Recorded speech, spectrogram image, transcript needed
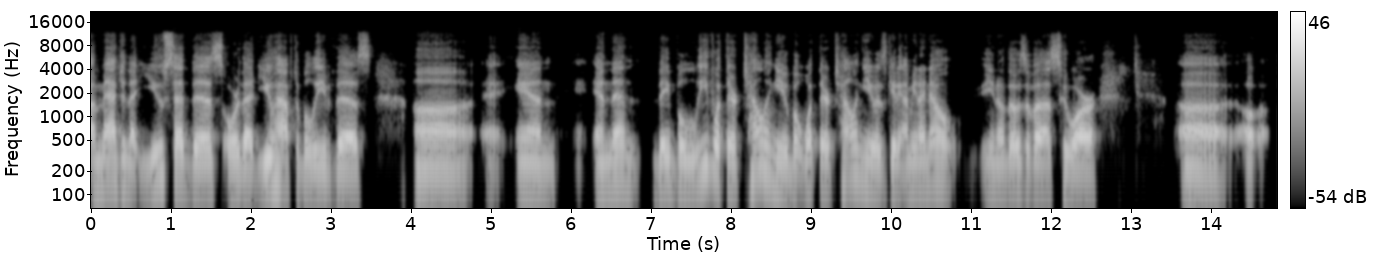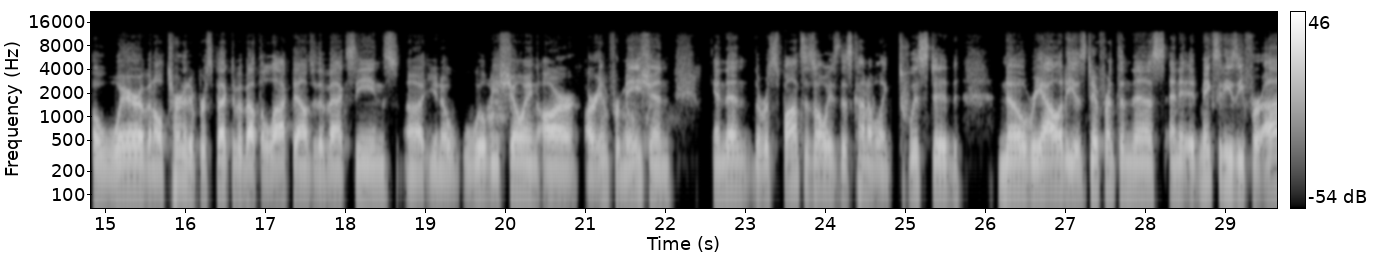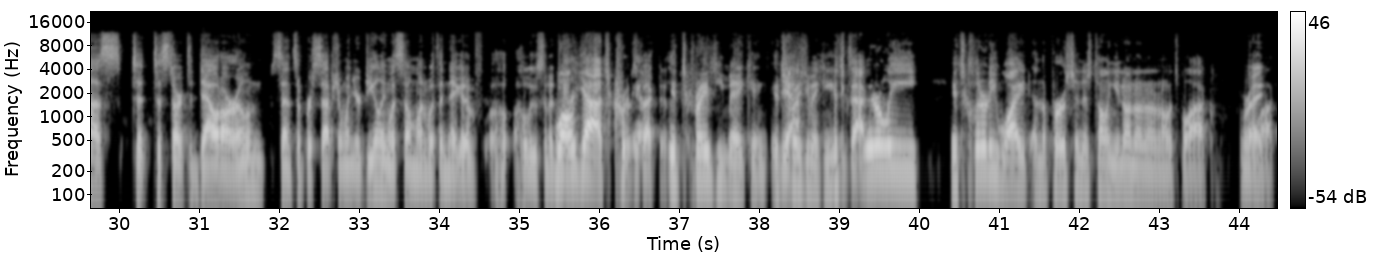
imagine that you said this or that you have to believe this, uh, and and then they believe what they're telling you but what they're telling you is getting i mean i know you know those of us who are uh, aware of an alternative perspective about the lockdowns or the vaccines uh, you know we'll be showing our our information and then the response is always this kind of like twisted no reality is different than this and it, it, makes it easy for us to to start to doubt our own sense of perception when you're dealing with someone with a negative hallucinatory well yeah it's cra- perspective it's crazy making it's yeah, crazy making it's exactly. clearly it's clearly white and the person is telling you no no no no it's black it's right black.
